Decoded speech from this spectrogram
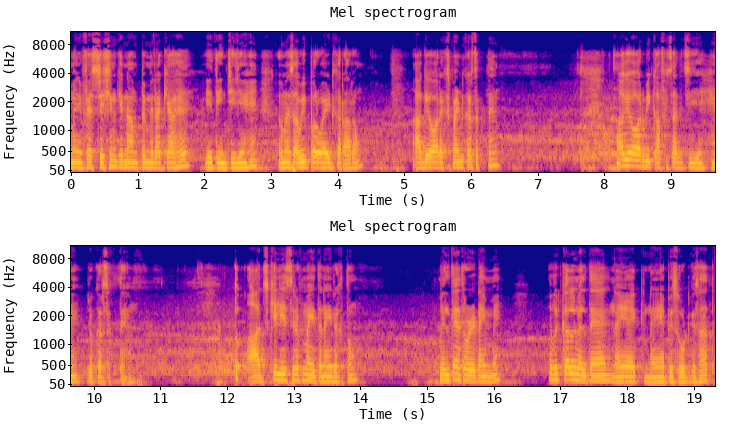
मैनिफेस्टेशन के नाम पे मेरा क्या है? ये तीन चीज़ें हैं जो मैं अभी प्रोवाइड करा रहा हूँ। आगे और एक्सपेंड कर सकते हैं। आगे और भी काफ़ी सारी चीज़ें हैं जो कर सकते हैं। तो आज के लिए सिर्फ़ मैं इतना ही रखता हूँ। मिलते हैं थोड़े टाइम में। या फिर कल मिलते हैं नए एक नए एपिसोड के साथ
